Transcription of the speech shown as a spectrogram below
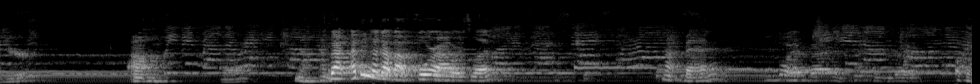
Is yours? Um, No. no. About, I think I got about four hours left. Not bad. You go ahead back and sit and you Okay.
